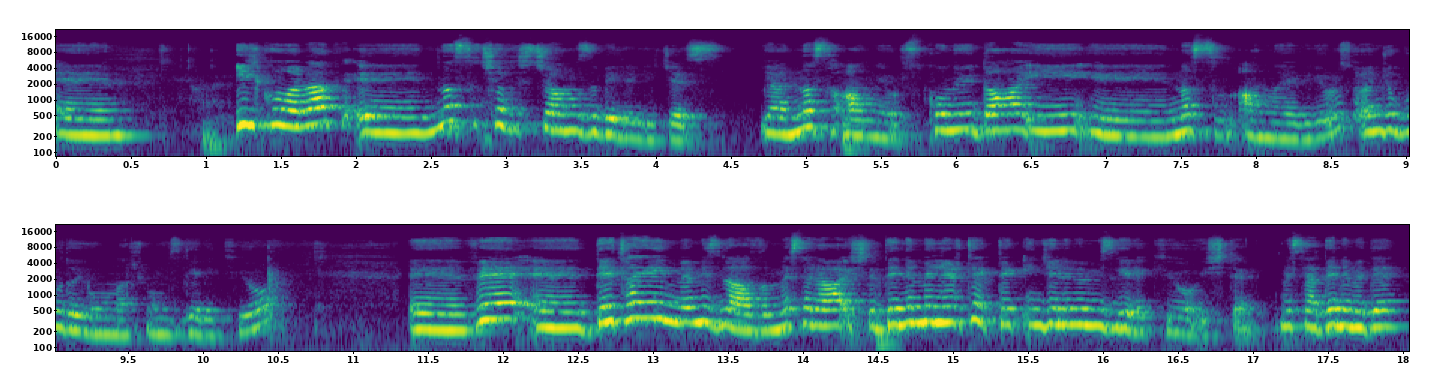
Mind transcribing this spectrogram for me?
Ee, ilk olarak e, nasıl çalışacağımızı belirleyeceğiz. Yani nasıl anlıyoruz? Konuyu daha iyi e, nasıl anlayabiliyoruz? Önce burada yoğunlaşmamız gerekiyor. Ee, ve e, detaya inmemiz lazım. Mesela işte denemeleri tek tek incelememiz gerekiyor işte. Mesela denemede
